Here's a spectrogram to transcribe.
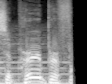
superb performance.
